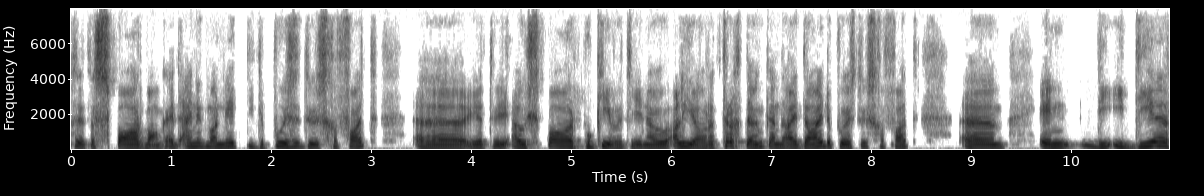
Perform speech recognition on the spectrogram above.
gesê 'n spaarbank. Het eintlik maar net die deposito's gevat. Uh jy weet die ou spaarboekie wat jy nou al die jare terugdink en daai daai deposito's gevat. Ehm um, en die idee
